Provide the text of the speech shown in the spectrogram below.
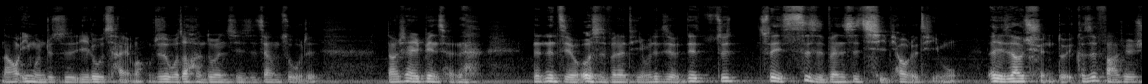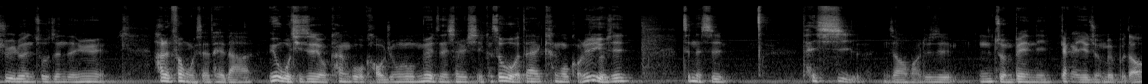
然后英文就是一路猜嘛。我觉得我知道很多人其实是这样做的，然后现在就变成 那那只有二十分的题目，就只有那就所以四十分是起跳的题目，而且是要全对。可是法学绪论说真的，因为它的范围实在太大了，因为我其实有看过考卷，我没有真的下去写。可是我在看过考卷，有些真的是太细了，你知道吗？就是你准备，你大概也准备不到，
